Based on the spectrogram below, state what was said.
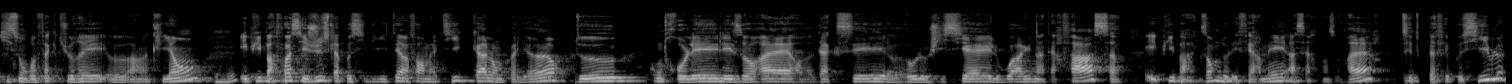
qui sont refacturées euh, à un client. Mmh. Et puis parfois, c'est juste la possibilité informatique qu'a l'employeur de contrôler les horaires d'accès euh, au logiciel ou à une interface. Et puis, par exemple, de les fermer à certains horaires. C'est tout à fait possible.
